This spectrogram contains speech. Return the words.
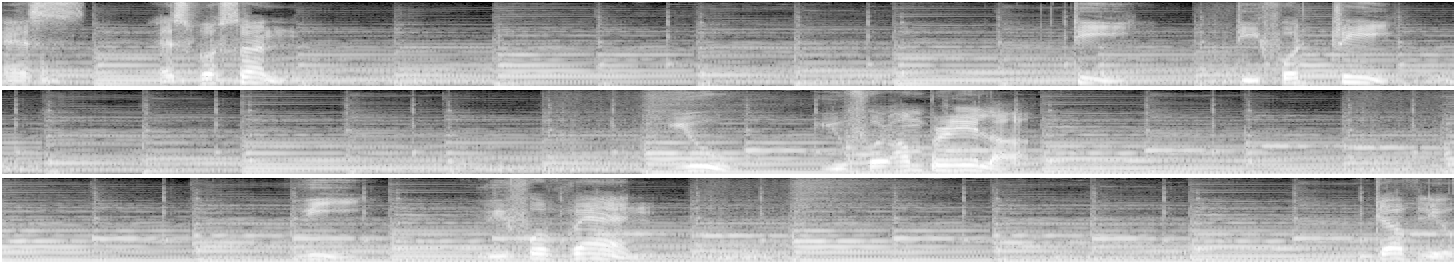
S. S for sun. T. T for tree. U. U for umbrella. V. V for van. W.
